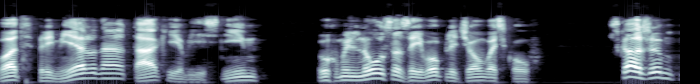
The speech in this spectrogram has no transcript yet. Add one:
Вот примерно так и объясним. Ухмыльнулся за его плечом Васьков. Скажем,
